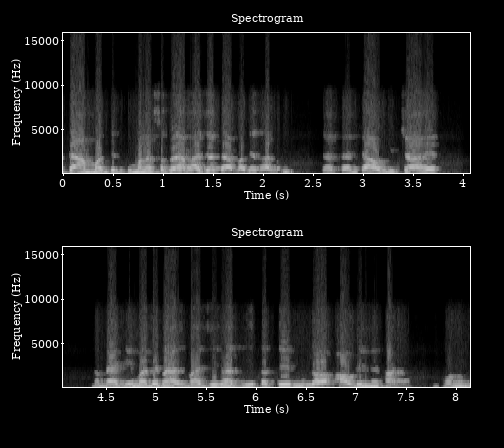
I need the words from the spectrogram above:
त्यामध्ये तुम्हाला सगळ्या भाज्या त्यामध्ये घालून त्या त्यांच्या आवडीच्या आहेत. मॅगी मध्ये भाजी घातली तर ते मुलं आवडीने खाणार. म्हणून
